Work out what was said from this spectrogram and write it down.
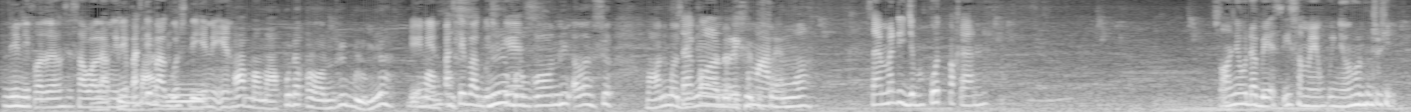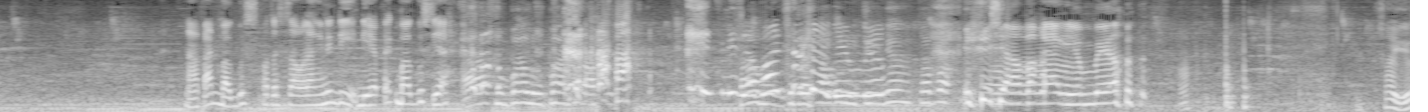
Ini nih foto yang sisa awal yang ini pasti baju. bagus diiniin Ah, mama aku udah ke laundry belum ya? Diiniin Mampus. pasti bagus, Ini guys. belum ke laundry, alas ya. Makanya Saya bajunya ke ada laundry di situ kemarin. semua. saya mah dijemput pakaiannya soalnya udah BSI sama yang punya laundry nah kan bagus foto sisa awal yang ini di di efek bagus ya Ah, sumpah lupa ini siapa aja kayak gembel ini siapa kayak gembel Saya.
